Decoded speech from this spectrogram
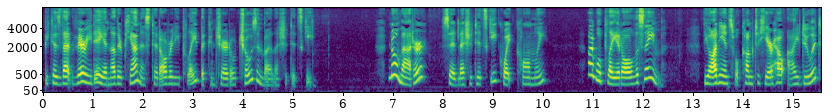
because that very day another pianist had already played the concerto chosen by Leschetizky. No matter, said Leschetizky quite calmly. I will play it all the same. The audience will come to hear how I do it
